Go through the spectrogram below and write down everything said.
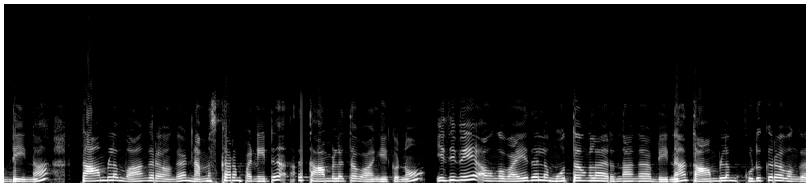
அப்படின்னா தாம்பலம் வாங்குறவங்க நமஸ்காரம் பண்ணிட்டு அந்த தாம்பலத்தை வாங்கிக்கணும். இதுவே அவங்க வயதில் மூத்தவங்களா இருந்தாங்க அப்படின்னா தாம்பலம் கொடுக்குறவங்க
